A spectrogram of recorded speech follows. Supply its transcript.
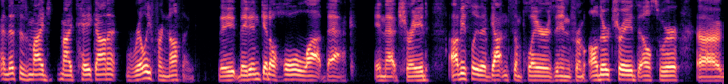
and this is my my take on it, really for nothing. They they didn't get a whole lot back in that trade. Obviously, they've gotten some players in from other trades elsewhere. Uh,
